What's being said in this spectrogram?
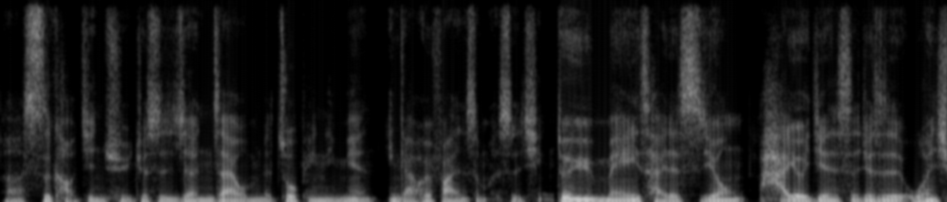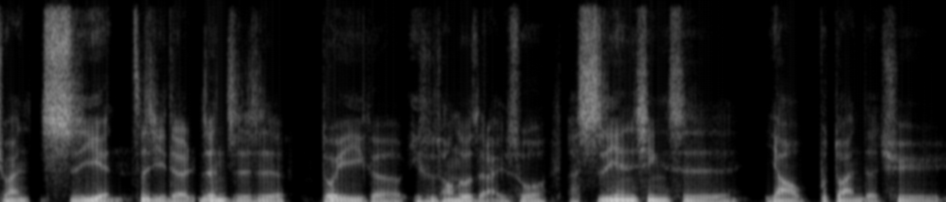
呃思考进去，就是人在我们的作品里面应该会发生什么事情。对于媒材的使用，还有一件事就是我很喜欢实验。自己的认知是，对于一个艺术创作者来说，实验性是。要不断的去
